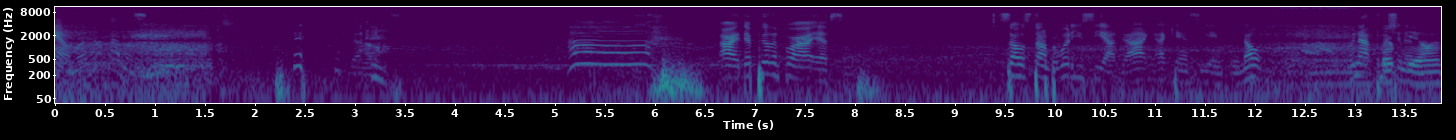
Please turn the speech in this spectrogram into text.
Damn, man. I'm by myself. Nice. Ah. all right, they're peeling for our FC. So, Stumper, what do you see out there? I, I can't see anything. Don't. We're not pushing it. peeling.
